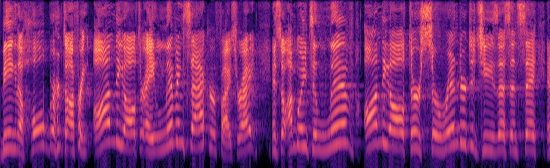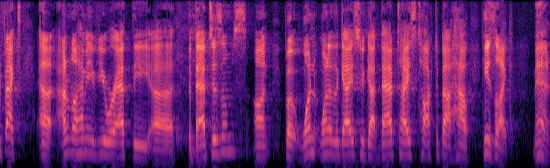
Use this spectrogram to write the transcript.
being the whole burnt offering on the altar, a living sacrifice, right? And so, I'm going to live on the altar, surrender to Jesus, and say, in fact, uh, I don't know how many of you were at the, uh, the baptisms, on, but one, one of the guys who got baptized talked about how he's like, man,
